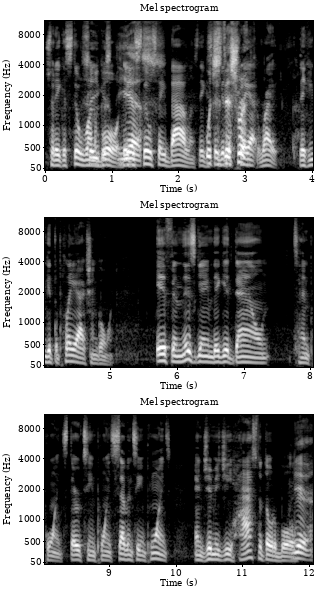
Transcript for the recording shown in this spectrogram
so they could still run so the ball. Could, they yes. could still stay balanced. They could Which still get the play at, right. They can get the play action going. If in this game they get down ten points, thirteen points, seventeen points, and Jimmy G has to throw the ball. Yeah.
